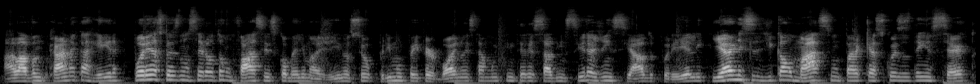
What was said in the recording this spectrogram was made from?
alavancar na carreira. Porém, as coisas não serão tão fáceis como ele imagina. O seu primo Paperboy não está muito interessado em ser agenciado por ele. E Ernie se dedica ao máximo para que as coisas deem certo.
